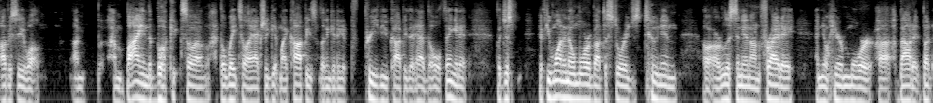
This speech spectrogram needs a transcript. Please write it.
obviously, well, I'm I'm buying the book, so I have to wait till I actually get my copy so that I get a preview copy that had the whole thing in it. But just if you want to know more about the story, just tune in or, or listen in on Friday, and you'll hear more uh, about it. But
